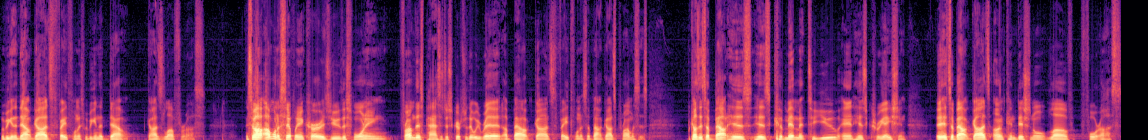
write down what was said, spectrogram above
We begin to doubt God's faithfulness. We begin to doubt God's love for us. And so I, I want to simply encourage you this morning from this passage of Scripture that we read about God's faithfulness, about God's promises, because it's about His, his commitment to you and His creation. It's about God's unconditional love for us.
